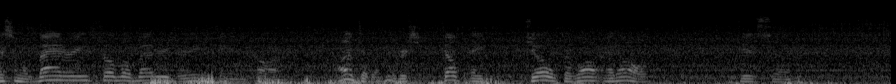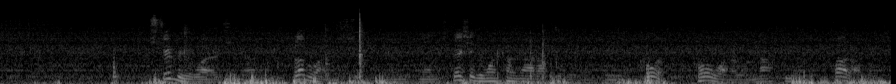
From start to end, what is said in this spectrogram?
messing with batteries, 12 volt batteries, or anything in the car. I don't think I've ever felt a jolt of all at all. Is uh, distributor wires, you know, plug wires, and, and especially the one coming out off the, the core core wire will knock you butt almost.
